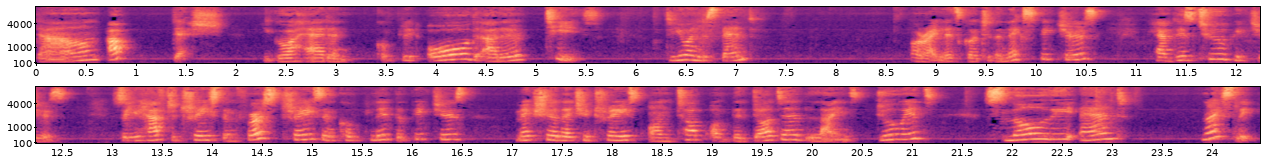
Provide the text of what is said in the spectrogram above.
down, up, dash. You go ahead and complete all the other T's. Do you understand? Alright, let's go to the next pictures. We have these two pictures. So you have to trace them first, trace and complete the pictures Make sure that you trace on top of the dotted lines. Do it slowly and nicely.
